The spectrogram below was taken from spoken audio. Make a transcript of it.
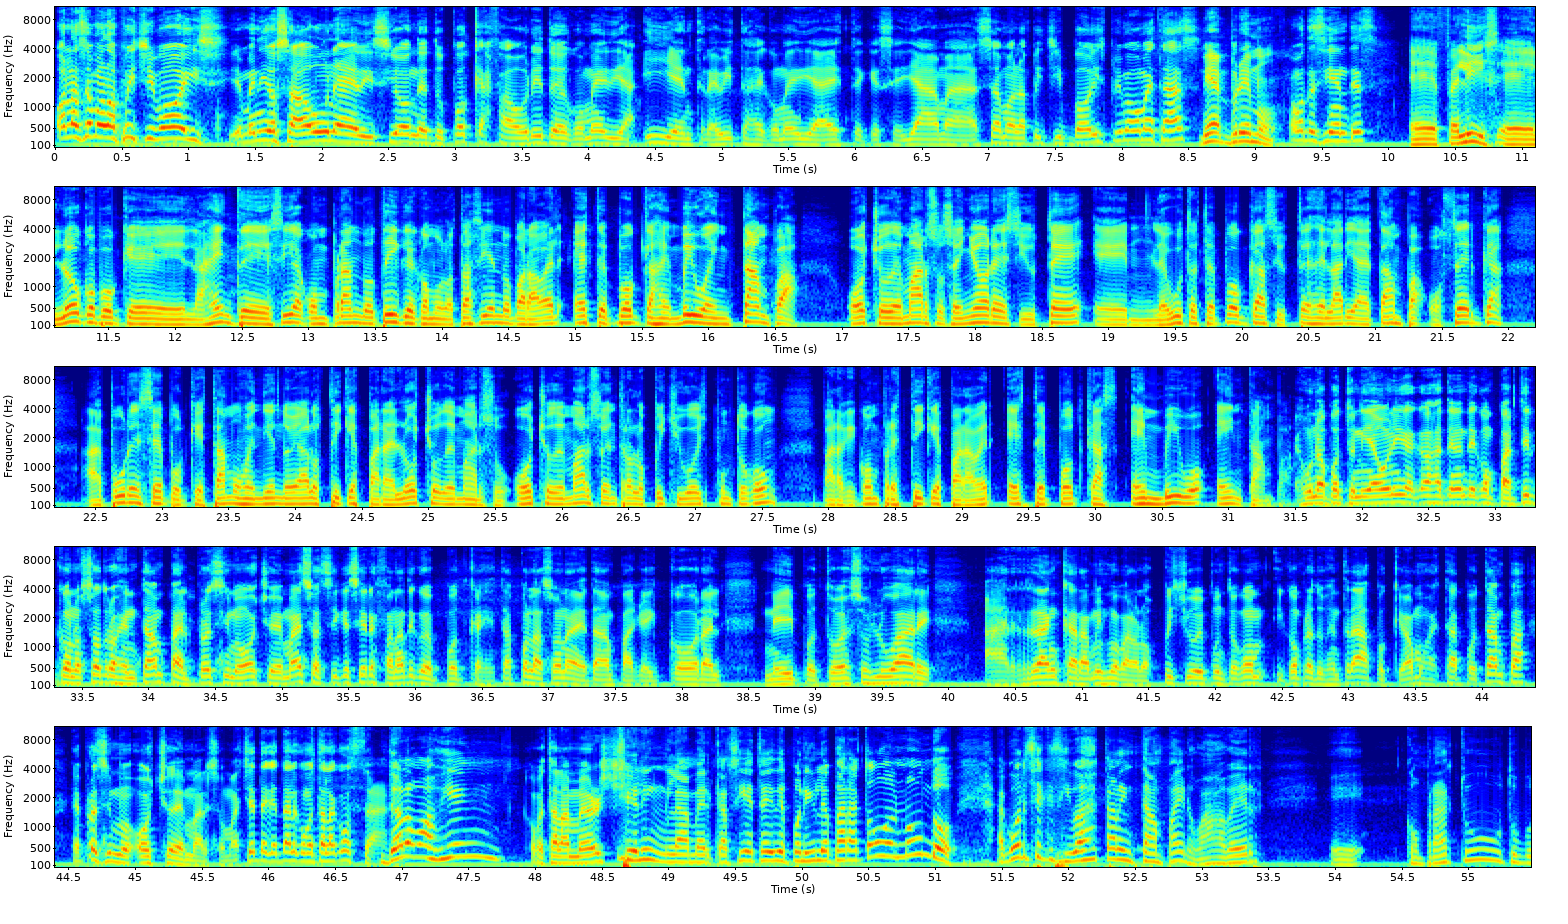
Hola, somos los Peachy Boys. Bienvenidos a una edición de tu podcast favorito de comedia y entrevistas de comedia, este que se llama Somos los Peachy Boys. Primo, ¿cómo estás? Bien, primo. ¿Cómo te sientes? Eh, feliz, eh, loco porque la gente siga comprando tickets como lo está haciendo para ver este podcast en vivo en Tampa. 8 de marzo, señores, si usted eh, le gusta este podcast, si usted es del área de Tampa o cerca, apúrense porque estamos vendiendo ya los tickets para el 8 de marzo. 8 de marzo entra a lospitchyboys.com para que compres tickets para ver este podcast en vivo en Tampa. Es una oportunidad única que vas a tener de compartir con nosotros en Tampa el próximo 8 de marzo. Así que si eres fanático del podcast y estás por la zona de Tampa, que hay Coral, Naples, todos esos lugares, arranca ahora mismo para lospitchyboys.com y compra tus entradas porque vamos a estar por Tampa el próximo 8 de marzo. Machete, ¿qué tal? ¿Cómo está la cosa? De lo más bien, ¿Cómo está la merch? chilling, la mercancía está ahí disponible para todo el mundo. Acuérdense que si vas a estar en Tampa y nos vas a ver, eh, comprar tu, tu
